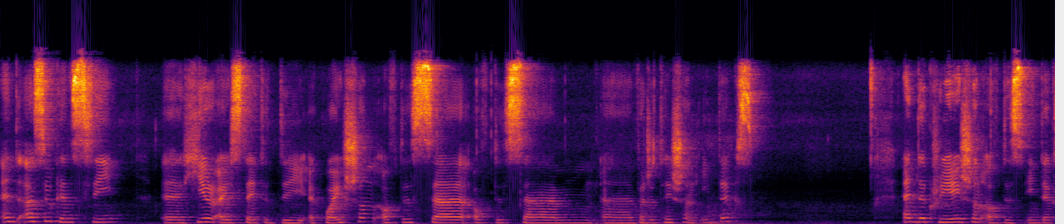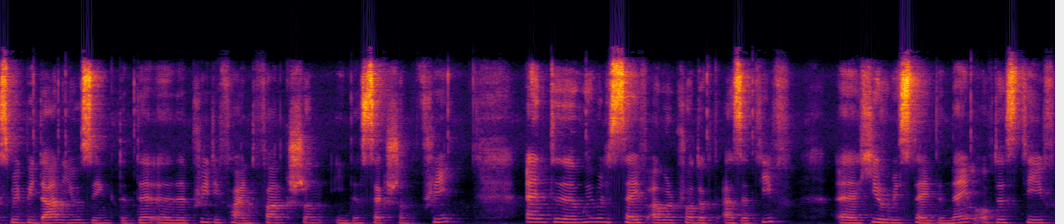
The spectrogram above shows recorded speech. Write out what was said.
And as you can see, uh, here I stated the equation of this, uh, of this um, uh, vegetation index. And the creation of this index will be done using the, the, uh, the predefined function in the section 3. And uh, we will save our product as a TIFF. Uh, here we state the name of this TIFF.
